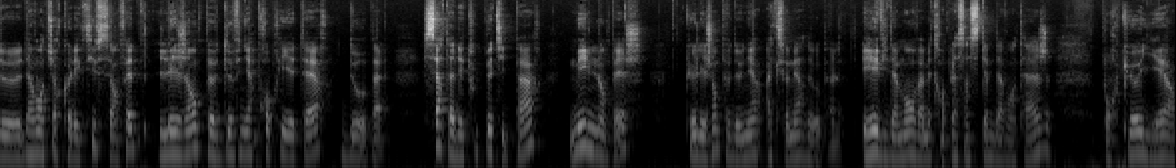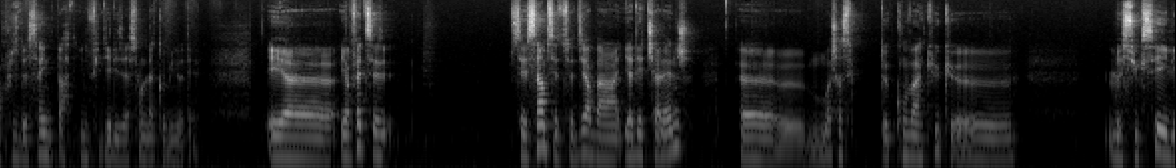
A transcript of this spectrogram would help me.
euh, d'aventure collective, c'est en fait les gens peuvent devenir propriétaires de Opal. Certes, à des toutes petites parts, mais il n'empêche que les gens peuvent devenir actionnaires de Opal. Et évidemment, on va mettre en place un système d'avantages pour qu'il y ait en plus de ça une, fidélisation de la communauté. Et, euh, en fait, c'est simple, c'est de se dire, ben, il y a des challenges. Euh, moi, je suis convaincu que le succès, il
